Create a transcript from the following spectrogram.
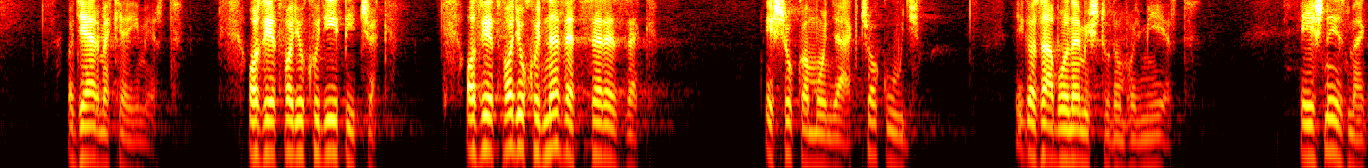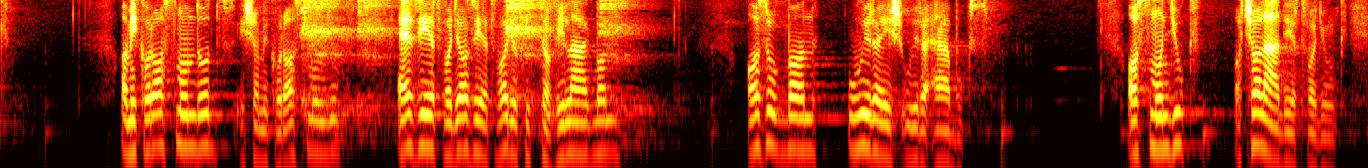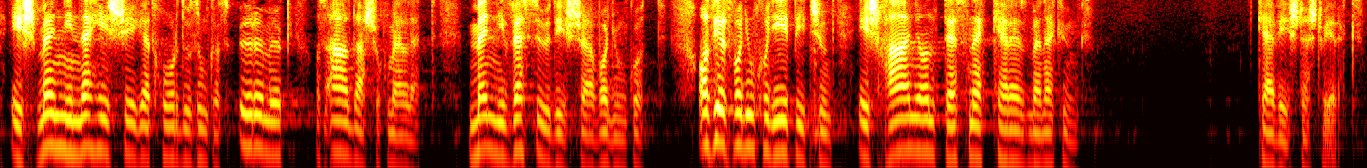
a gyermekeimért. Azért vagyok, hogy építsek. Azért vagyok, hogy nevet szerezzek. És sokan mondják, csak úgy. Igazából nem is tudom, hogy miért. És nézd meg, amikor azt mondod, és amikor azt mondjuk, ezért vagy azért vagyok itt a világban, azokban újra és újra elbuksz. Azt mondjuk, a családért vagyunk, és mennyi nehézséget hordozunk az örömök, az áldások mellett. Mennyi vesződéssel vagyunk ott. Azért vagyunk, hogy építsünk, és hányan tesznek keresztbe nekünk. Kevés testvérek.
